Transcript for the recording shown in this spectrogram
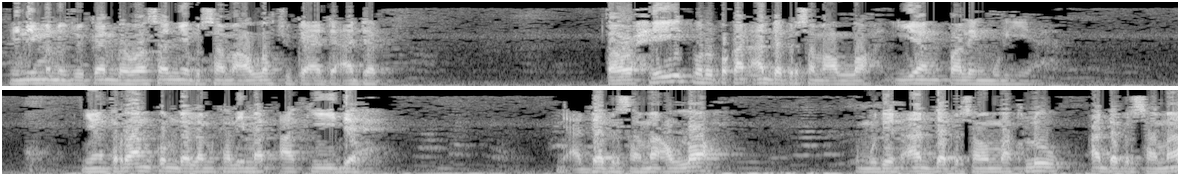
Ini menunjukkan bahwasannya bersama Allah juga ada adab. Tauhid merupakan adab bersama Allah yang paling mulia. Yang terangkum dalam kalimat akidah. Ini ada bersama Allah. Kemudian ada bersama makhluk, ada bersama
